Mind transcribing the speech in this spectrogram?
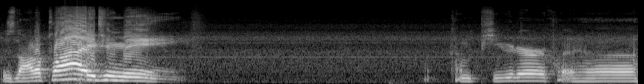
does not apply to me. Computer, uh,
